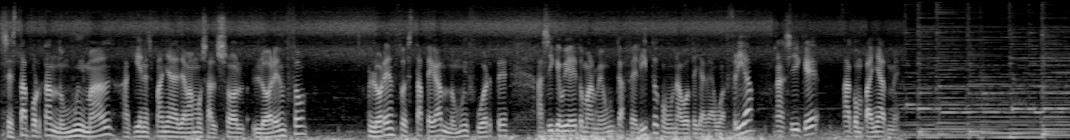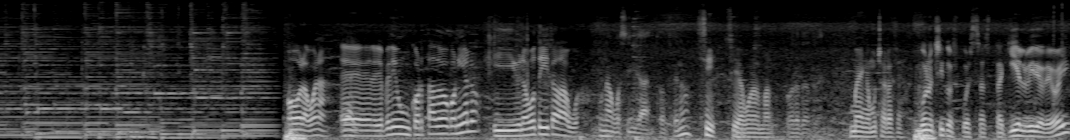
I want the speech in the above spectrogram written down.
se está portando muy mal. Aquí en España llamamos al sol Lorenzo. Lorenzo está pegando muy fuerte, así que voy a ir a tomarme un cafelito con una botella de agua fría. Así que acompañadme. Hola, buenas. Eh, le he pedido un cortado con hielo y una botellita de agua. Un agua sin gas, entonces, ¿no? Sí, sí, agua normal. Venga, muchas gracias. Bueno chicos, pues hasta aquí el vídeo de hoy.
